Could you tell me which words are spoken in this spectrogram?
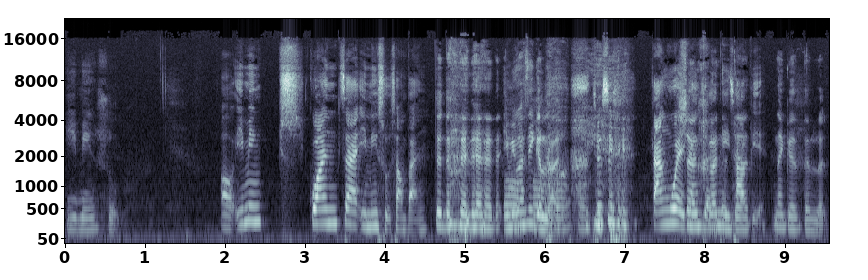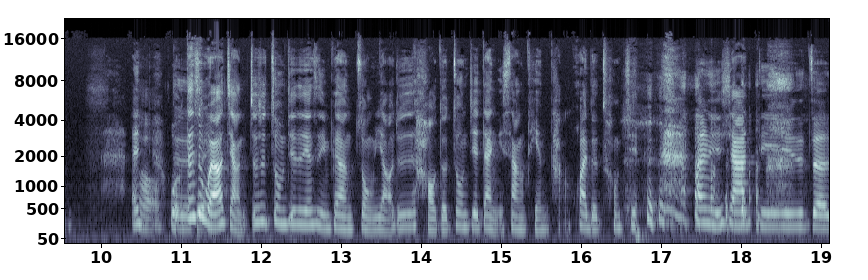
移民署，哦，移民官在移民署上班，对对对对对对，移民官是一个人，就是单位跟人的差别。那个的人。哎好我但是我要讲，就是中介这件事情非常重要，就是好的中介带你上天堂，坏的中介 让你下地狱，是真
